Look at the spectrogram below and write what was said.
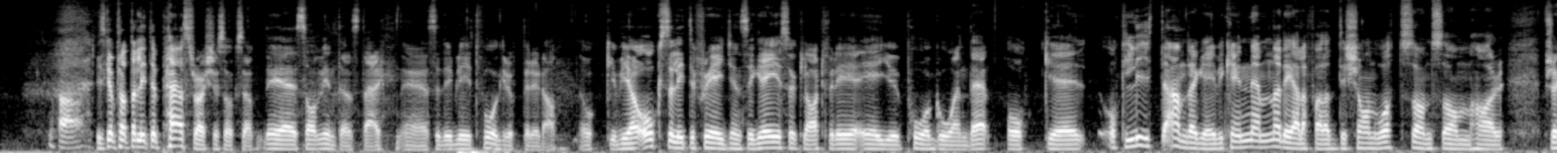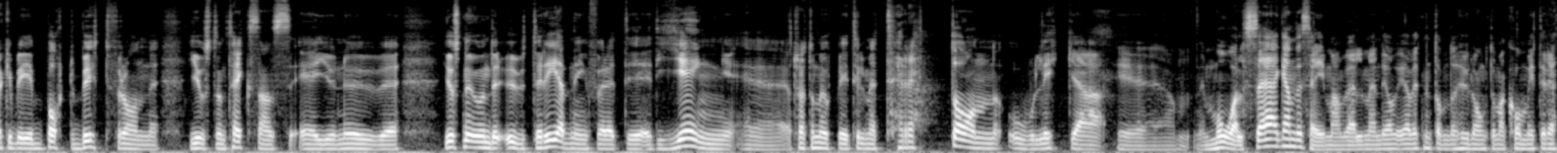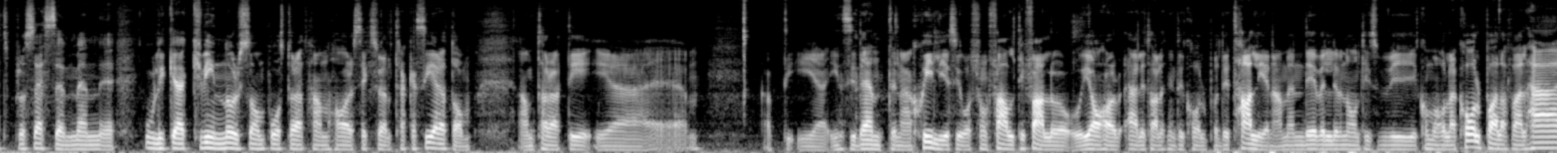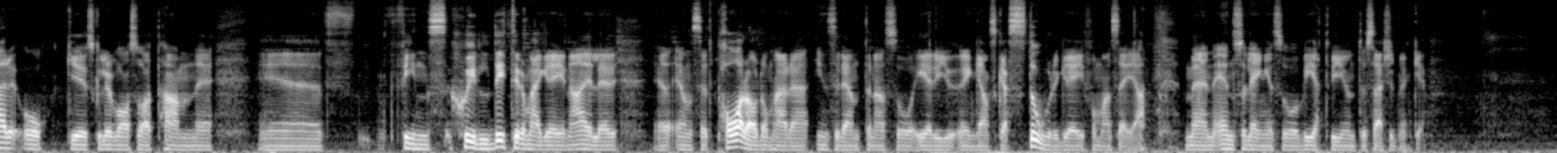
Ja. Vi ska prata lite pass rushers också. Det sa vi inte ens där. Eh, så det blir två grupper idag. Och vi har också lite free agency grejer såklart för det är ju pågående. Och, eh, och lite andra grejer. Vi kan ju nämna det i alla fall att Deshaun Watson som har försöker bli bortbytt från Houston Texans är ju nu eh, just nu under utredning för ett, ett gäng. Jag tror att de är uppe i till och med 30 13 olika eh, målsägande säger man väl men det, jag vet inte om det, hur långt de har kommit i rättsprocessen men eh, olika kvinnor som påstår att han har sexuellt trakasserat dem. Antar att det är eh, att det är incidenterna skiljer sig åt från fall till fall och, och, jag har ärligt talat inte koll på detaljerna men det är väl någonting som vi kommer hålla koll på i alla fall här och eh, skulle det vara så att han eh, eh finns skyldig till de här grejerna eller ens ett par av de här incidenterna så är det ju en ganska stor grej får man säga. Men än så länge så vet vi ju inte särskilt mycket.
